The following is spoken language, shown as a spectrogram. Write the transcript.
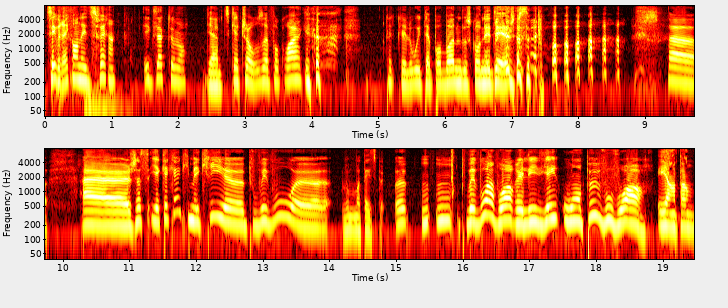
C'est vrai qu'on est différent. Exactement. Il y a un petit quelque chose. Il faut croire que. Peut-être que l'eau était pas bonne d'où ce qu'on était. Je sais pas. Euh, euh, je sais- Il y a quelqu'un qui m'écrit euh, Pouvez-vous. Euh, hum, hum, Pouvez-vous avoir les liens où on peut vous voir et entendre?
